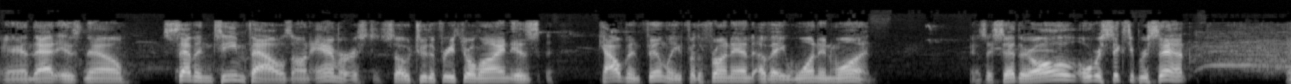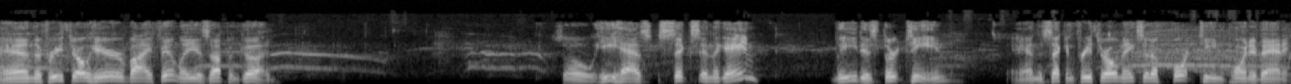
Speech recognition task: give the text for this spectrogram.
And that is now seven team fouls on Amherst. So to the free throw line is Calvin Finley for the front end of a one and one. As I said, they're all over 60%. And the free throw here by Finley is up and good. So he has six in the game. Lead is 13. And the second free throw makes it a 14 point advantage.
